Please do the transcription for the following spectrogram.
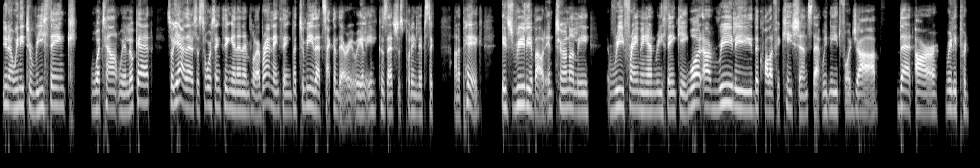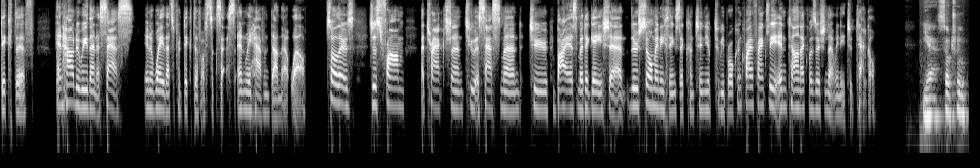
you know, we need to rethink what talent we look at. So yeah, there's a sourcing thing and an employer branding thing, but to me that's secondary really, because that's just putting lipstick on a pig. It's really about internally reframing and rethinking what are really the qualifications that we need for a job that are really predictive and how do we then assess in a way that's predictive of success and we haven't done that well so there's just from attraction to assessment to bias mitigation. There's so many things that continue to be broken quite frankly in talent acquisition that we need to tackle. Yeah so true.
